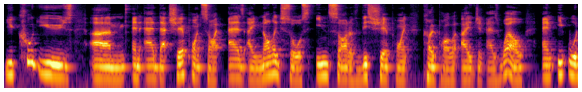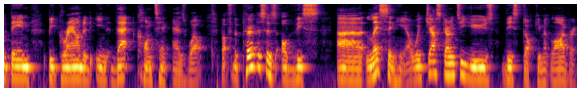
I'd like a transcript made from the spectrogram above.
you could use um, and add that SharePoint site as a knowledge source inside of this SharePoint Copilot agent as well. And it would then be grounded in that content as well. But for the purposes of this uh, lesson here, we're just going to use this document library.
